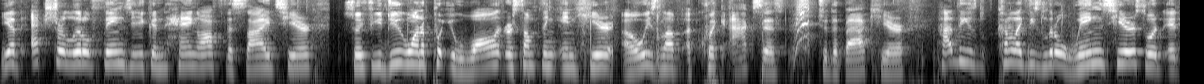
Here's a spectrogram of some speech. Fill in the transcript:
You have extra little things that you can hang off the sides here. So if you do want to put your wallet or something in here, I always love a quick access to the back here. Have these kind of like these little wings here so it, it,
